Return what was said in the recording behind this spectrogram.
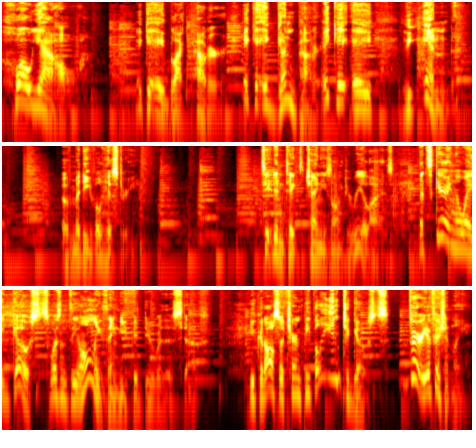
huo yao, aka black powder, aka gunpowder, aka the end of medieval history. See, it didn't take the Chinese long to realize that scaring away ghosts wasn't the only thing you could do with this stuff. You could also turn people into ghosts very efficiently.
